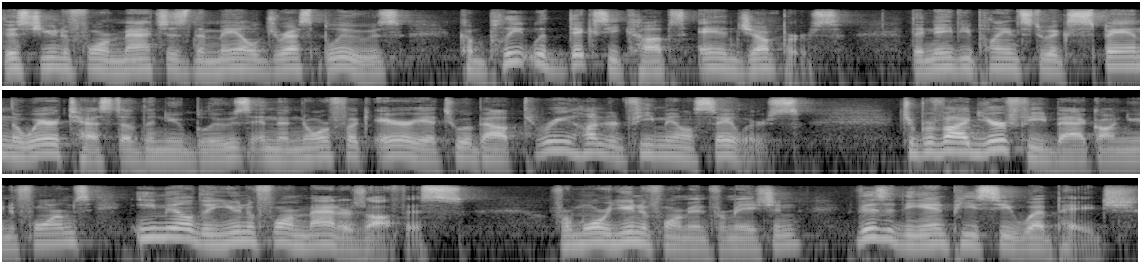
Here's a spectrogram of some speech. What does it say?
This uniform matches the male dress blues, complete with Dixie cups and jumpers. The Navy plans to expand the wear test of the new blues in the Norfolk area to about 300 female sailors. To provide your feedback on uniforms, email the Uniform Matters office. For more uniform information, visit the NPC webpage.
